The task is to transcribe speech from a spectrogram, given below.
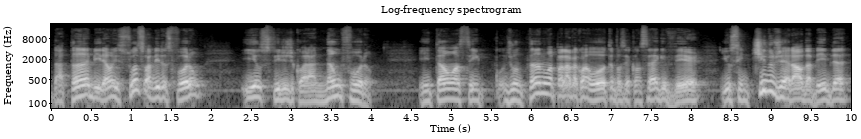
Datã, Birão e suas famílias foram e os filhos de Corá não foram. Então, assim, juntando uma palavra com a outra, você consegue ver e o sentido geral da Bíblia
